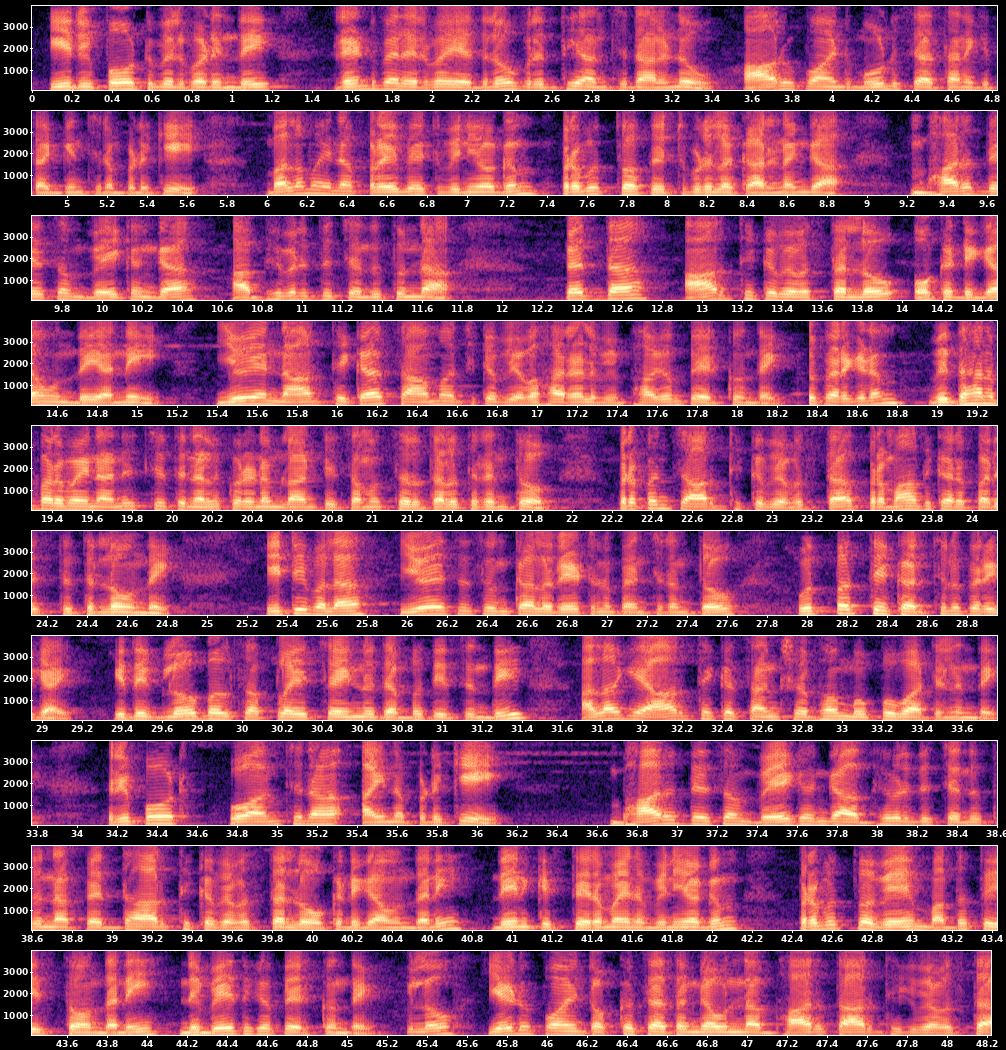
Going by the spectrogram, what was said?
ఈ రిపోర్టు వెలువడింది. రెండు వేల ఇరవై ఐదులో వృద్ధి అంచనాలను ఆరు పాయింట్ మూడు శాతానికి తగ్గించినప్పటికీ బలమైన ప్రైవేటు వినియోగం ప్రభుత్వ పెట్టుబడుల కారణంగా భారతదేశం వేగంగా అభివృద్ధి చెందుతున్న పెద్ద ఆర్థిక వ్యవస్థల్లో ఒకటిగా ఉంది అని యుఎన్ ఆర్థిక సామాజిక వ్యవహారాల విభాగం పేర్కొంది. పెరగడం విధానపరమైన అనిశ్చితి నెలకొనడం లాంటి సమస్యలు తలెత్తడంతో ప్రపంచ ఆర్థిక వ్యవస్థ ప్రమాదకర పరిస్థితుల్లో ఉంది. ఇటీవల యుఎస్ సుంకాల రేటును పెంచడంతో ఉత్పత్తి ఖర్చులు పెరిగాయి. ఇది గ్లోబల్ సప్లై చైన్ను దెబ్బతీసింది. అలాగే ఆర్థిక సంక్షోభం ముప్పు వాటిల్లింది. రిపోర్ట్ ఓ అంచనా అయినప్పటికీ భారతదేశం వేగంగా అభివృద్ధి చెందుతున్న పెద్ద ఆర్థిక వ్యవస్థల్లో ఒకటిగా ఉందని దీనికి స్థిరమైన వినియోగం ప్రభుత్వ వ్యయం మద్దతు ఇస్తోందని నివేదిక పేర్కొంది. లో ఏడు పాయింట్ ఒక్క శాతంగా ఉన్న భారత ఆర్థిక వ్యవస్థ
